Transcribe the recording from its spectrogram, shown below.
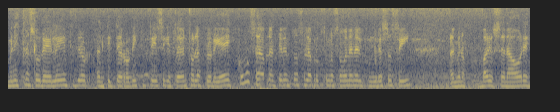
Ministra, sobre la ley antiterrorista, usted dice que está dentro de las prioridades. ¿Cómo se va a plantear entonces la próxima semana en el Congreso si al menos varios senadores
